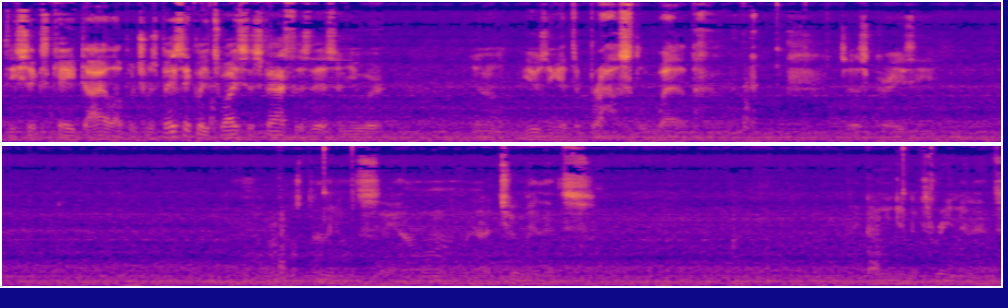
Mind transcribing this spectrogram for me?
56k dial-up, which was basically twice as fast as this, and you were, you know, using it to browse the web. Just crazy. We're almost done here. Let's see how long. We're at two minutes. Going into three minutes.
